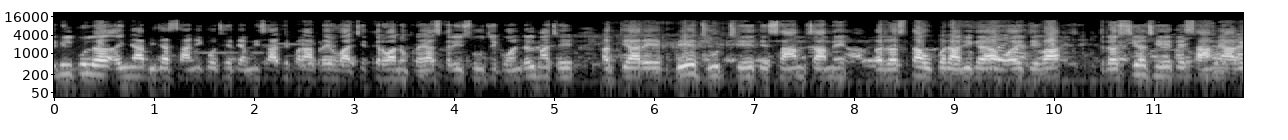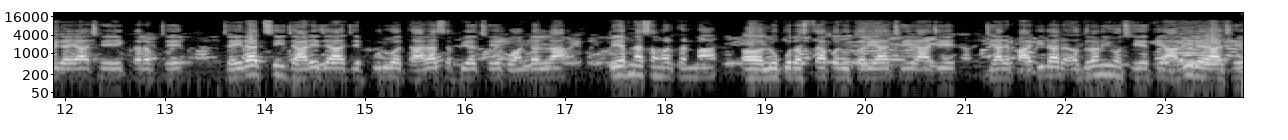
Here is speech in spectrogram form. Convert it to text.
જે, બિલકુલ અહીંયા બીજા સ્થાનિકો છે, તેમની સાથે પણ આપણે વાતચીત કરવાનો પ્રયાસ કરીશું. જે ગોંડલમાં છે, અત્યારે બે જૂથ છે, તે સામ સામે રસ્તા ઉપર આવી ગયા હોય તેવા દ્રશ્ય છે, તે સામે આવી રહ્યા છે. એક તરફ છે, જયરાજસિંહ જાડેજા, જે પૂર્વ ધારાસભ્ય છે ગોંડલના, તેમના સમર્થનમાં લોકો રસ્તા પર ઉતર્યા છે. આજે જ્યારે પાટીદાર અગ્રણીઓ છે, તે આવી રહ્યા છે.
